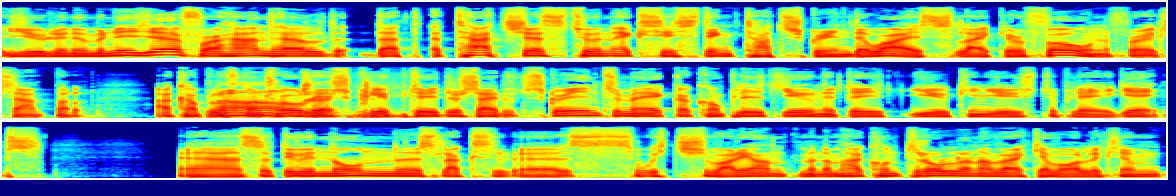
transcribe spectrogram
juli nummer 9 for a handheld that attaches to an existing touchscreen device, like your phone for example. A couple of Ah, controllers okay. clipped to either side of the screen to make a complete unit that you can use to play games. Eh, så det är väl någon slags switch-variant, men de här kontrollerna verkar vara liksom,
